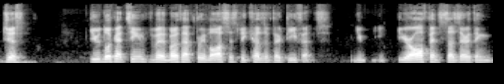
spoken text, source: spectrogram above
Just you look at teams. They both have three losses because of their defense. you your offense does everything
